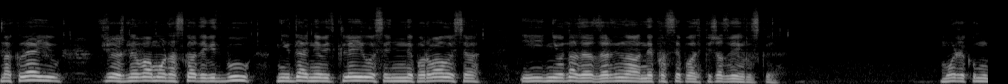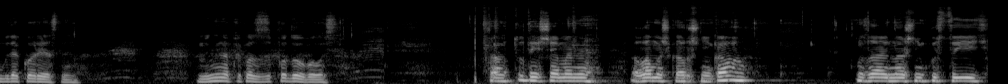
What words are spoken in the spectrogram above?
наклеїв, вже жнива, можна сказати, відбув, ніде не відклеїлося, ні не порвалося і ні одна зер- зернина не просипалась під час вигрузки. Може кому буде корисним. Мені, наприклад, сподобалось. Так, тут ще в мене лампочка рушника. Ну, зараз на рушнику стоїть.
